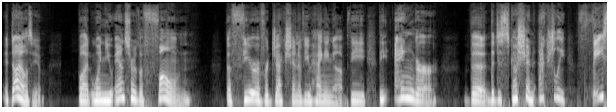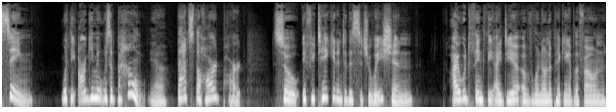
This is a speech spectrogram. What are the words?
it dials you. But when you answer the phone, the fear of rejection of you hanging up, the the anger, the the discussion, actually facing what the argument was about. Yeah. That's the hard part. So if you take it into this situation, I would think the idea of Wynonna picking up the phone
